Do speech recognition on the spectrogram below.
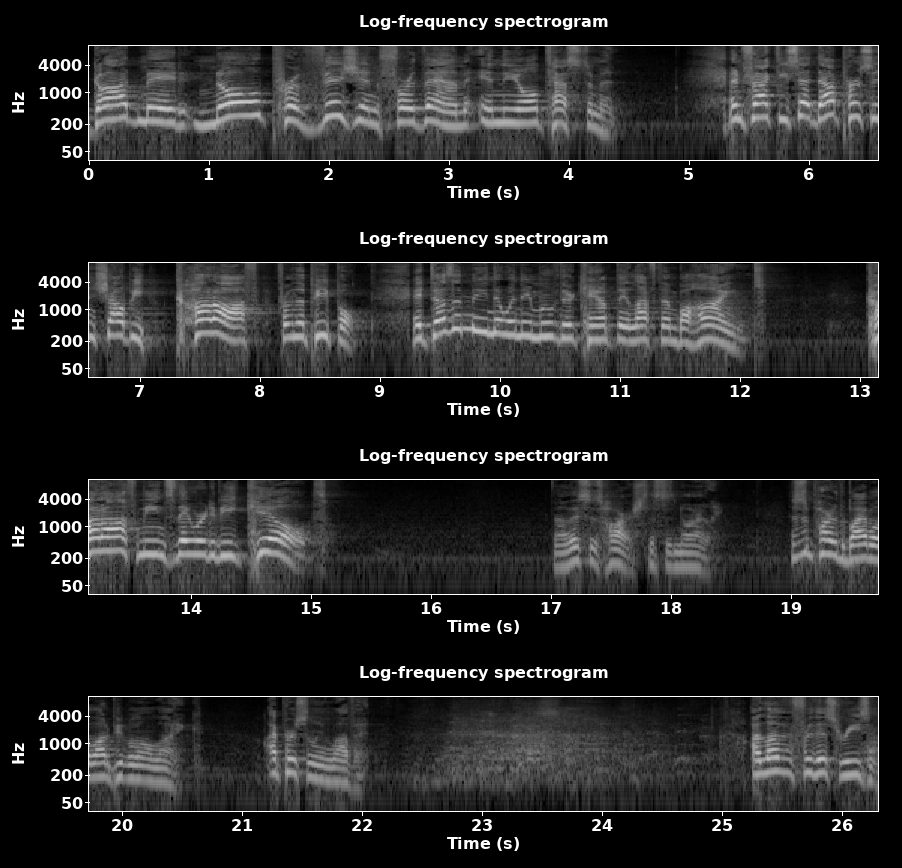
God made no provision for them in the Old Testament. In fact, he said that person shall be cut off from the people. It doesn't mean that when they moved their camp, they left them behind. Cut off means they were to be killed. Now, this is harsh. This is gnarly. This is a part of the Bible a lot of people don't like. I personally love it. I love it for this reason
